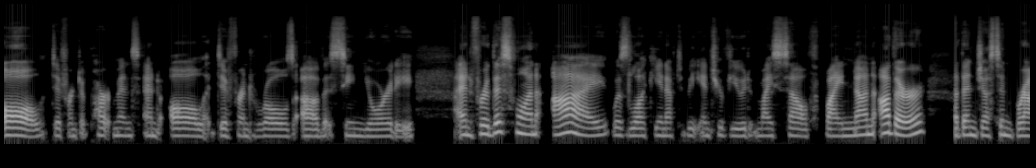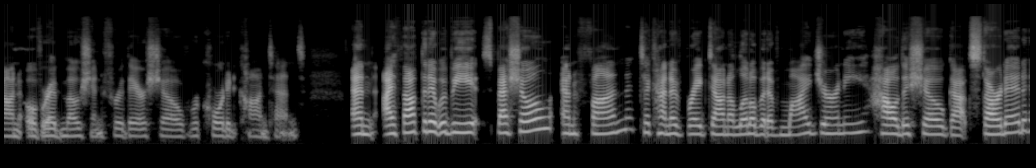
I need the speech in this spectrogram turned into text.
all different departments and all different roles of seniority. And for this one, I was lucky enough to be interviewed myself by none other than Justin Brown over at Motion for their show, Recorded Content. And I thought that it would be special and fun to kind of break down a little bit of my journey, how the show got started,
